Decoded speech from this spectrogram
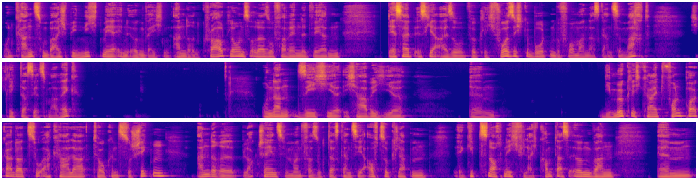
und kann zum Beispiel nicht mehr in irgendwelchen anderen Crowdloans oder so verwendet werden. Deshalb ist hier also wirklich Vorsicht geboten, bevor man das Ganze macht. Ich klicke das jetzt mal weg. Und dann sehe ich hier, ich habe hier ähm, die Möglichkeit von Polkadot zu Akala Tokens zu schicken. Andere Blockchains, wenn man versucht, das Ganze hier aufzuklappen, äh, gibt es noch nicht. Vielleicht kommt das irgendwann. Ähm,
